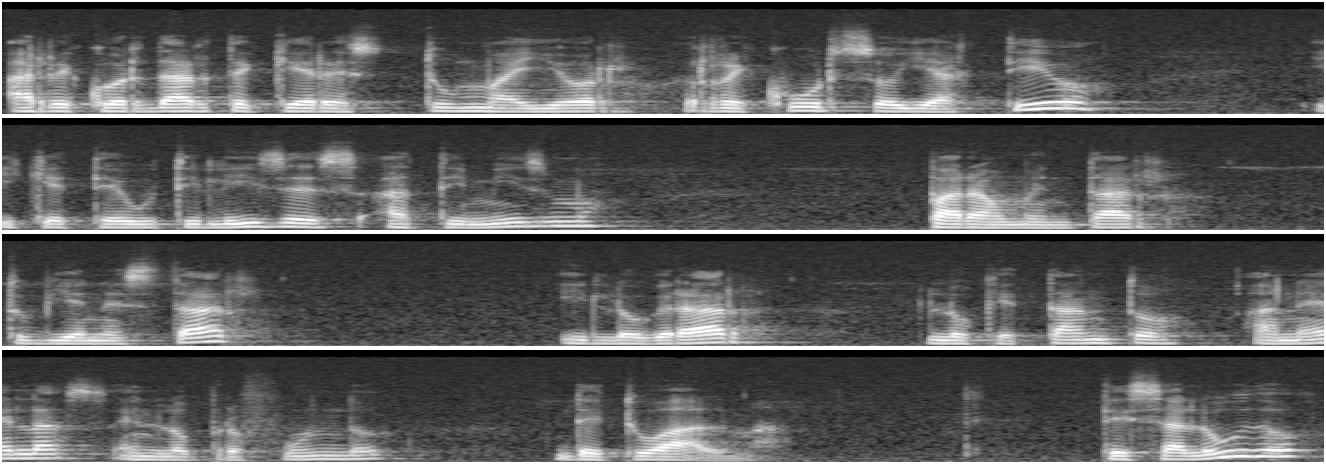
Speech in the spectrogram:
a recordarte que eres tu mayor recurso y activo y que te utilices a ti mismo para aumentar tu bienestar y lograr lo que tanto anhelas en lo profundo de tu alma. Te saludo,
